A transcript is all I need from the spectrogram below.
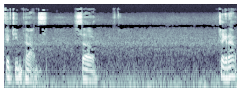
15 pounds. So, check it out.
